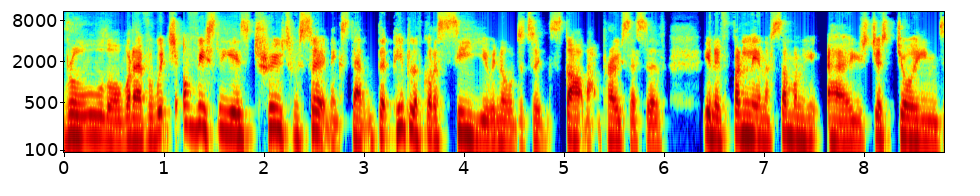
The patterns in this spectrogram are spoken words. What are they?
rule or whatever which obviously is true to a certain extent that people have got to see you in order to start that process of you know funnily enough someone who, uh, who's just joined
